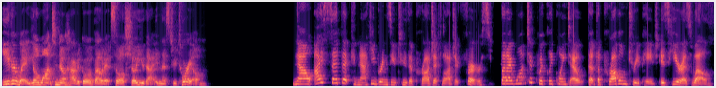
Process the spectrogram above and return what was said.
Either way, you'll want to know how to go about it, so I'll show you that in this tutorial. Now, I said that Kinaki brings you to the project logic first, but I want to quickly point out that the problem tree page is here as well.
